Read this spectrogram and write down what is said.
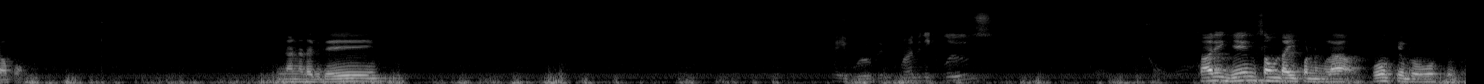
பார்ப்போம் என்ன நடக்குது? சாரி கேம் சவுண்ட் டைப் பண்ணுங்களா? ஓகே ப்ரோ ஓகே ப்ரோ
